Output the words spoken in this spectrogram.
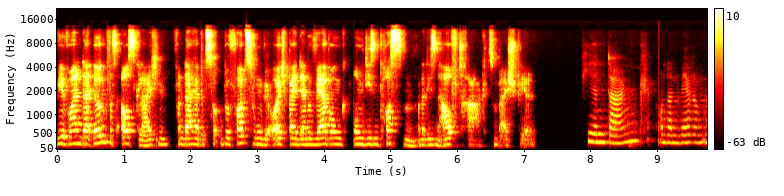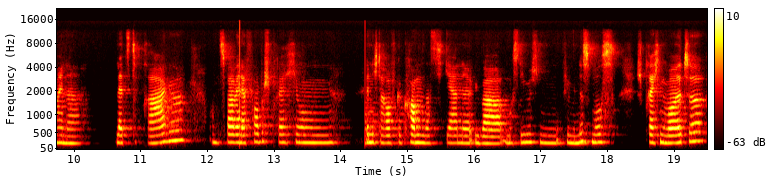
wir wollen da irgendwas ausgleichen. Von daher bevorzugen wir euch bei der Bewerbung um diesen Posten oder diesen Auftrag zum Beispiel. Vielen Dank. Und dann wäre meine letzte Frage. Und zwar in der Vorbesprechung bin ich darauf gekommen, dass ich gerne über muslimischen Feminismus sprechen wollte.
